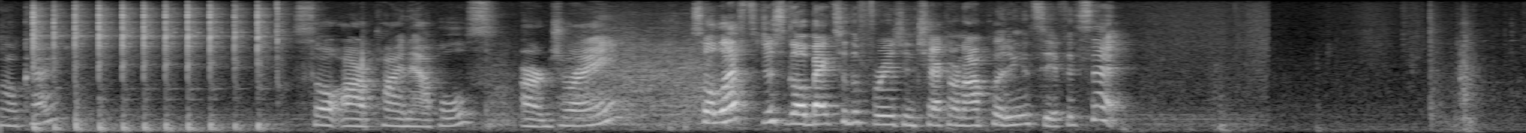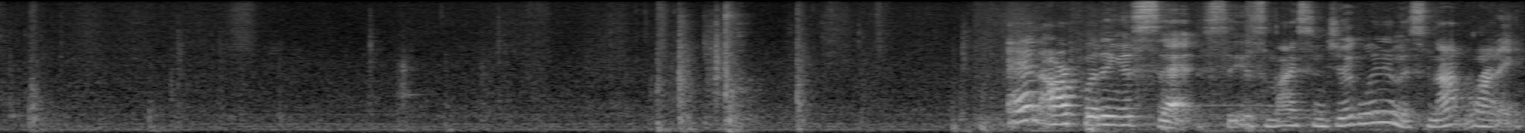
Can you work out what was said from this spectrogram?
Okay. So our pineapples are drained. So let's just go back to the fridge and check on our pudding and see if it's set. And our pudding is set. See, it's nice and jiggly and it's not runny.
